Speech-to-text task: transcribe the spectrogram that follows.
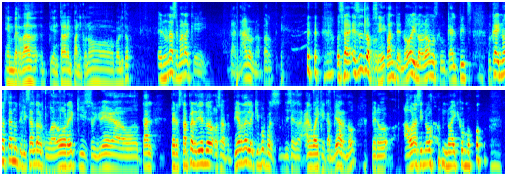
En verdad, entrar en pánico, ¿no, Pablito? En una semana que ganaron, aparte. o sea, eso es lo preocupante, ¿no? Y lo hablamos con Kyle Pitts. Ok, no están utilizando al jugador X o Y o tal, pero está perdiendo, o sea, pierde el equipo, pues dices, algo hay que cambiar, ¿no? Pero ahora sí no, no hay como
